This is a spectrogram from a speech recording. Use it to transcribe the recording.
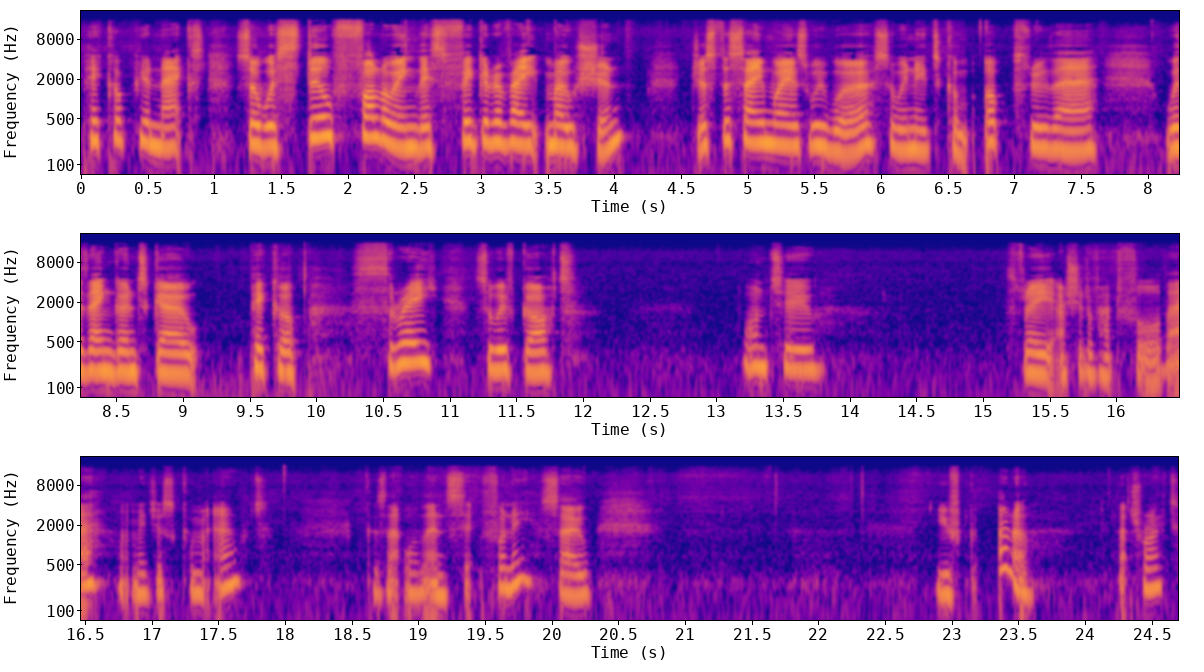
Pick up your next. So we're still following this figure of eight motion just the same way as we were so we need to come up through there we're then going to go pick up three so we've got one two three I should have had four there let me just come out because that will then sit funny. So you've, oh no, that's right.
